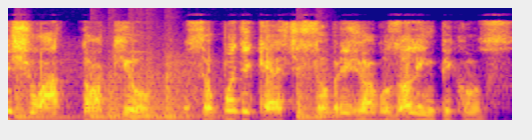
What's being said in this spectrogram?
Ishua Tóquio, o seu podcast sobre Jogos Olímpicos.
